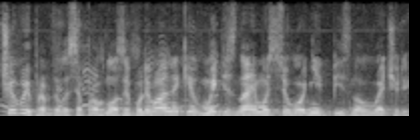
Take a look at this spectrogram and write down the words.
Чи виправдалися прогнози вболівальників, ми дізнаємось сьогодні пізно ввечері.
